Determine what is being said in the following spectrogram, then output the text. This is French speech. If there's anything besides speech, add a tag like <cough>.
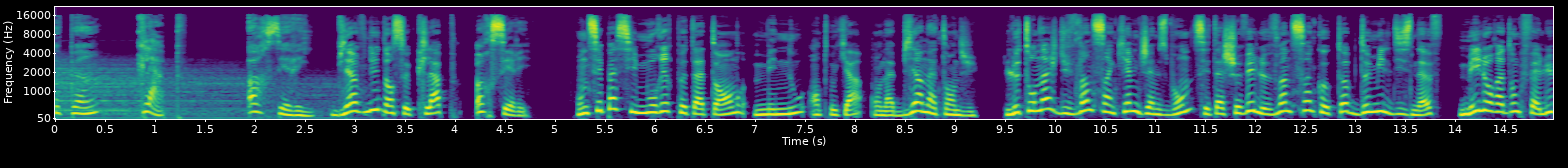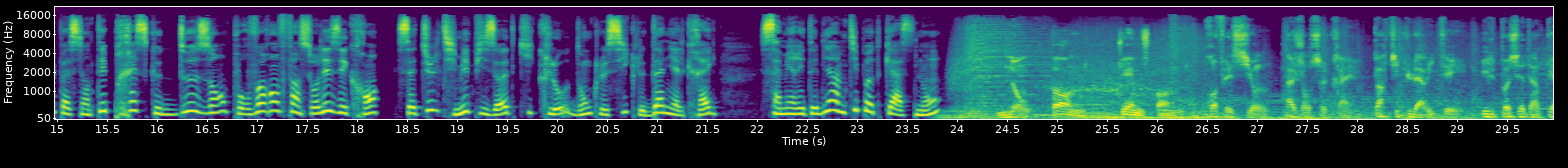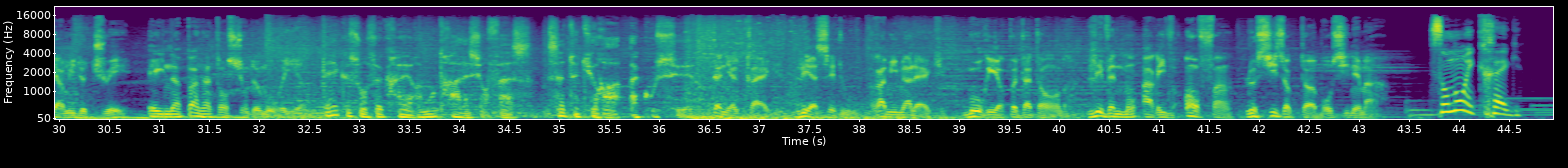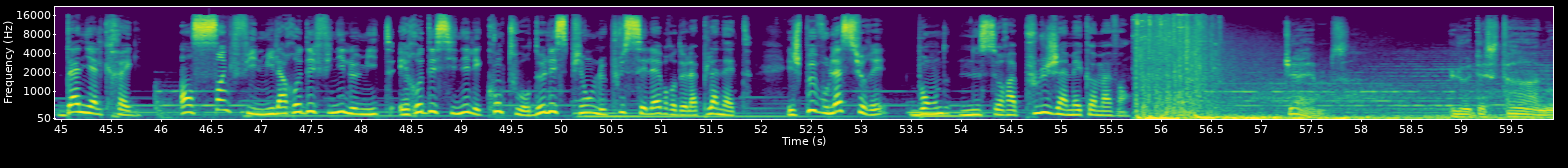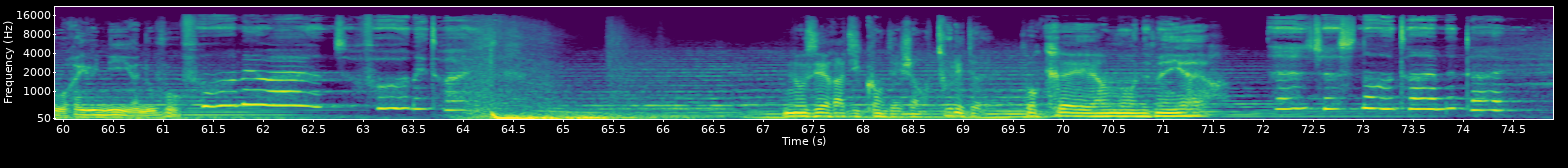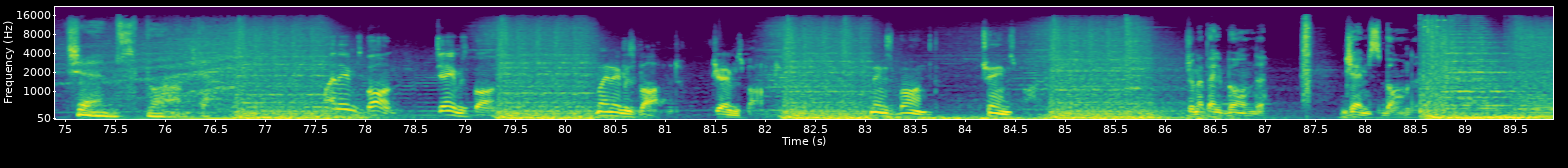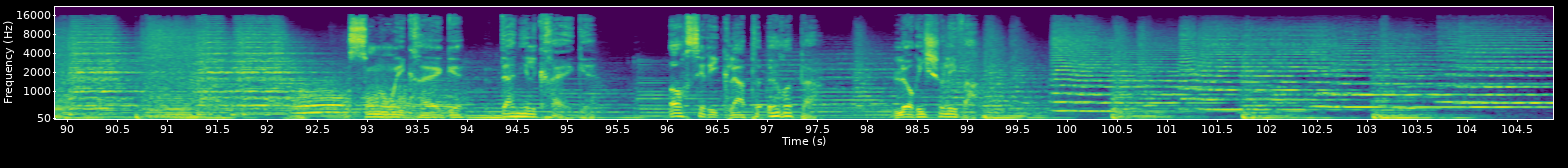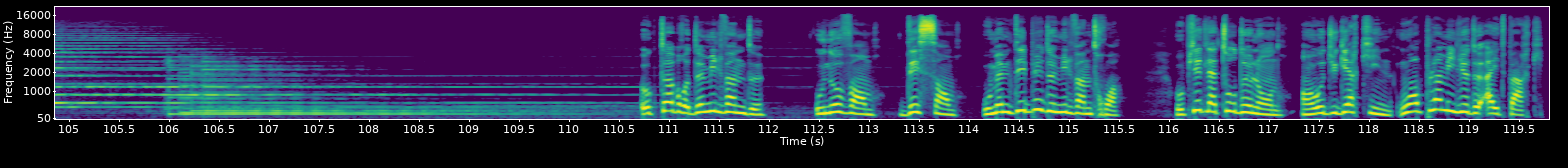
Europe 1, clap, hors série. Bienvenue dans ce clap hors série. On ne sait pas si mourir peut attendre, mais nous, en tout cas, on a bien attendu. Le tournage du 25e James Bond s'est achevé le 25 octobre 2019, mais il aura donc fallu patienter presque deux ans pour voir enfin sur les écrans cet ultime épisode qui clôt donc le cycle Daniel Craig. Ça méritait bien un petit podcast, non? Non. Bond, James Bond. Profession, agent secret. Particularité, il possède un permis de tuer et il n'a pas l'intention de mourir. Dès que son secret remontera à la surface, ça te tuera à coup sûr. Daniel Craig, Léa Seydoux, Rami Malek. Mourir peut attendre. L'événement arrive enfin le 6 octobre au cinéma. Son nom est Craig, Daniel Craig. En cinq films, il a redéfini le mythe et redessiné les contours de l'espion le plus célèbre de la planète. Et je peux vous l'assurer, Bond ne sera plus jamais comme avant. James, le destin nous réunit à nouveau. Nous éradiquons des gens tous les deux pour créer un monde meilleur. There's just no time to die. James Bond. My name's Bond. James Bond. My name is Bond. James Bond. Name's Bond. James Bond. Je m'appelle Bond. James Bond. Son nom est Craig, Daniel Craig. Hors série Clap Europe 1. Laurie Choleva. Octobre 2022, ou novembre, décembre, ou même début 2023. Au pied de la Tour de Londres, en haut du Gherkin ou en plein milieu de Hyde Park.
